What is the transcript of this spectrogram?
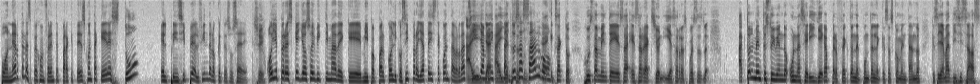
ponerte el espejo enfrente para que te des cuenta que eres tú el principio y el fin de lo que te sucede. Sí. Oye, pero es que yo soy víctima de que mi papá alcohólico, sí, pero ya te diste cuenta, ¿verdad? sí, ya, me di cuenta. Entonces haz algo. Eh, exacto. Justamente esa, esa reacción y esa respuesta es lo- Actualmente estoy viendo una serie y llega perfecto en el punto en el que estás comentando, que se llama This Is Us,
